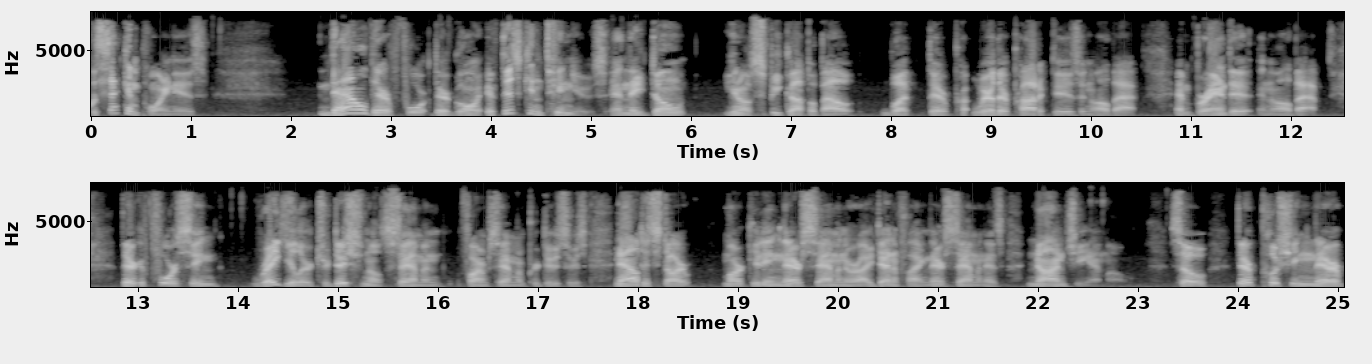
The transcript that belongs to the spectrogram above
The second point is now they're for they're going if this continues and they don't you know speak up about what their where their product is and all that and brand it and all that they're forcing regular traditional salmon farm salmon producers now to start marketing their salmon or identifying their salmon as non-GMO. So they're pushing their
